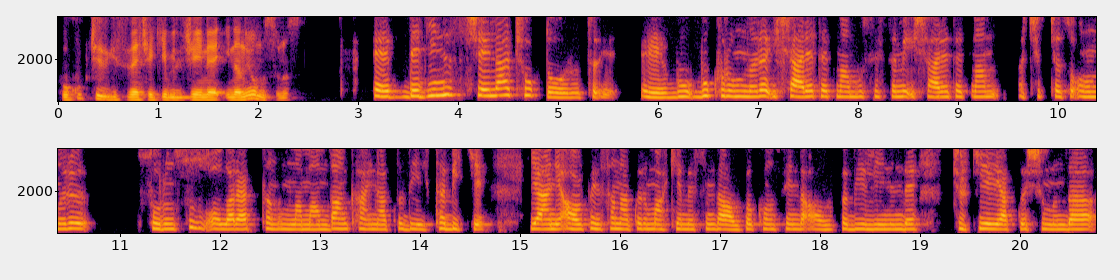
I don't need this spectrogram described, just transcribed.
hukuk çizgisine çekebileceğine inanıyor musunuz? E, dediğiniz şeyler çok doğru. E, bu, bu kurumlara işaret etmem, bu sisteme işaret etmem açıkçası onları sorunsuz olarak tanımlamamdan kaynaklı değil tabii ki. Yani Avrupa İnsan Hakları Mahkemesi'nde, Avrupa Konseyi'nde, Avrupa Birliği'nin de Türkiye yaklaşımında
